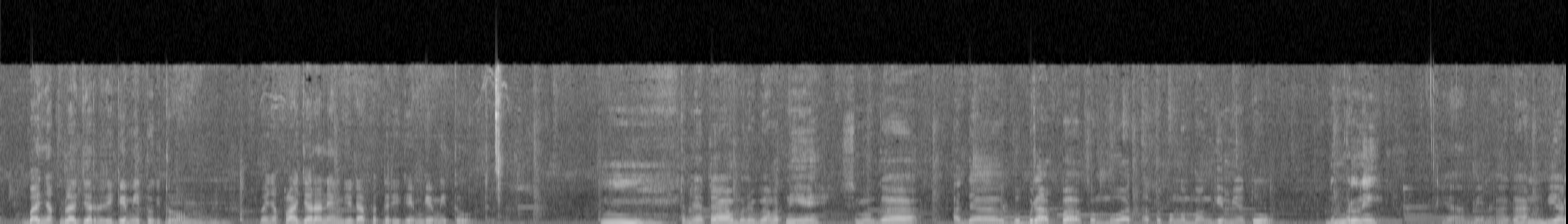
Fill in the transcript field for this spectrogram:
banyak belajar dari game itu gitu loh Hmm. banyak pelajaran yang dia dapat dari game-game itu gitu. Hmm, ternyata bener banget nih ya. Semoga ada beberapa pembuat atau pengembang gamenya tuh denger nih, ya amin nah kan biar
